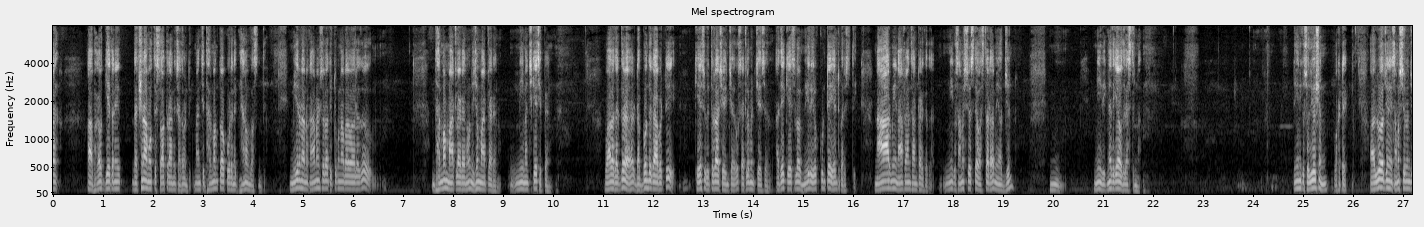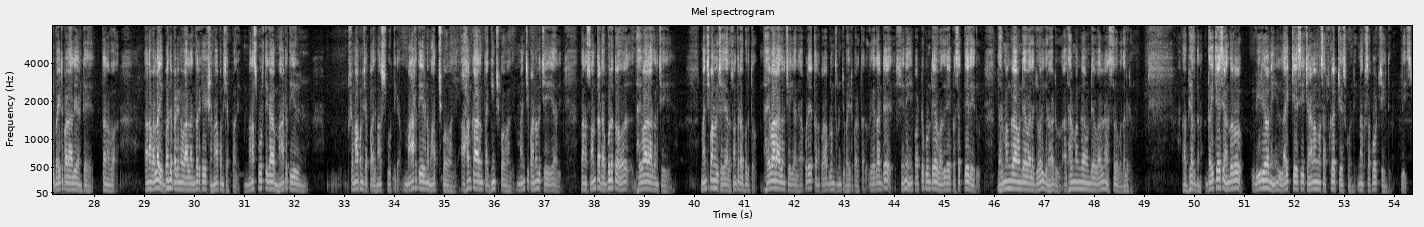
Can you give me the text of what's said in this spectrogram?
ఆ భగవద్గీతని దక్షిణామూర్తి స్తోత్రాన్ని చదవండి. మంచి ధర్మంతో కూడిన జ్ఞానం వస్తుంది. మీరు నన్ను కామెంట్స్లో తిట్టుకున్న పర్వాలేదు ధర్మం మాట్లాడాను నిజం మాట్లాడాను. మీ మంచికే చెప్పాను. వాళ్ళ దగ్గర డబ్బు ఉంది కాబట్టి కేసు విత్డ్రా చేయించారు సెటిల్మెంట్ చేశారు. అదే కేసులో మీరు ఇరుక్కుంటే ఏంటి పరిస్థితి? నా ఆర్మీ నా ఫ్యాన్స్ అంటాడు కదా. మీకు సమస్య వస్తే వస్తాడా మీ అర్జున్? నీ మీ విజ్ఞతగా వదిలేస్తున్నా. దీనికి సొల్యూషన్ ఒకటే. అల్లు అర్జున్ ఈ సమస్యల నుంచి బయటపడాలి అంటే తన తన వల్ల ఇబ్బంది పడిన వాళ్ళందరికీ క్షమాపణ చెప్పాలి. మనస్ఫూర్తిగా మాట తీరు క్షమాపణ చెప్పాలి మనస్ఫూర్తిగా. మాట తీరును మార్చుకోవాలి. అహంకారం తగ్గించుకోవాలి. మంచి పనులు చేయాలి. తన సొంత డబ్బులతో దైవారాధన చేయాలి మంచి పనులు చేయాలి సొంత డబ్బులతో. దైవారాధన చేయాలి అప్పుడే తన ప్రాబ్లమ్స్ నుంచి బయటపడతారు. లేదంటే శని పట్టుకుంటే వదిలే ప్రసక్తే లేదు. ధర్మంగా ఉండే వాళ్ళ జోలికి రాడు అధర్మంగా ఉండే వాళ్ళని అస్సలు వదలడు. అభ్యర్థన. దయచేసి అందరూ వీడియోని లైక్ చేసి ఛానల్ను సబ్స్క్రైబ్ చేసుకోండి. నాకు సపోర్ట్ చేయండి ప్లీజ్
